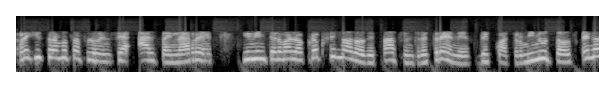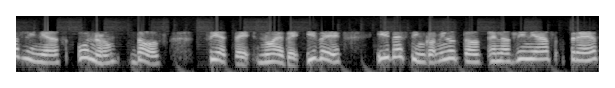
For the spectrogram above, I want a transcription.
registramos afluencia alta en la red y un intervalo aproximado de paso entre trenes de cuatro minutos en las líneas 1, 2, 7, 9 y B y de cinco minutos en las líneas 3,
